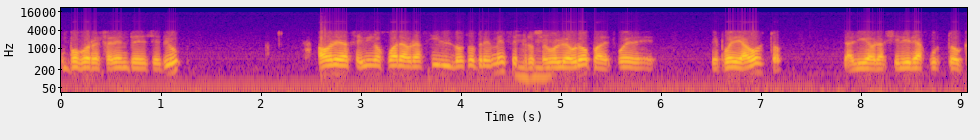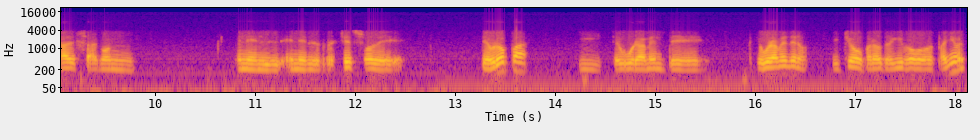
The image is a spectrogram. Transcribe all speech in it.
un poco referente de ese club. Ahora se vino a jugar a Brasil dos o tres meses, pero se volvió a Europa después de, después de agosto. La liga brasilera justo calza con en el, en el receso de, de Europa y seguramente, seguramente no, fichó para otro equipo español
